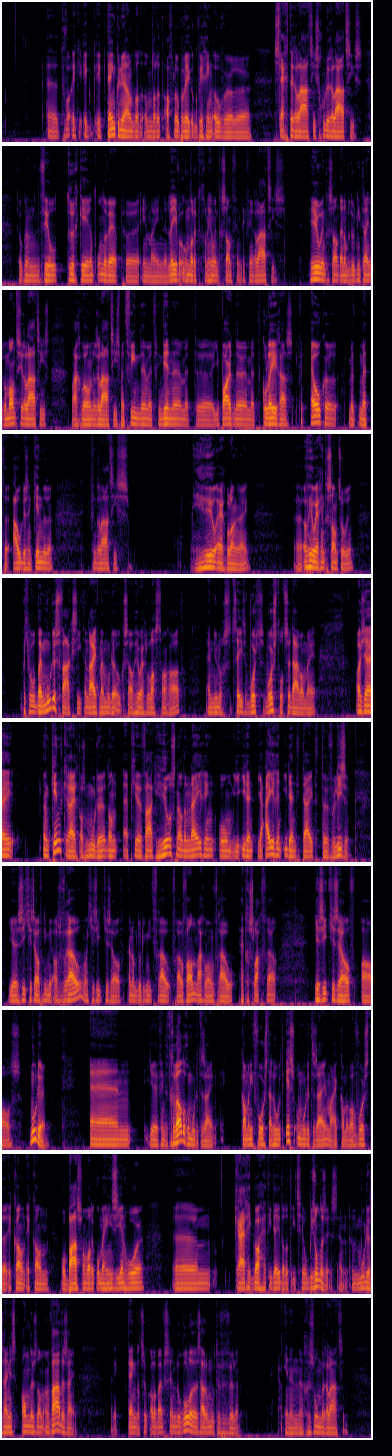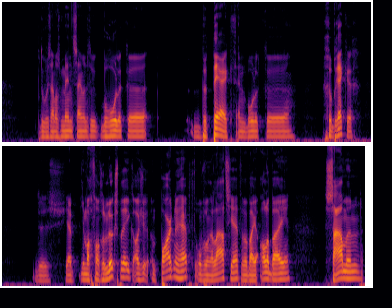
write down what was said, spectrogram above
uh, ik, ik, ik denk er nu aan omdat, omdat het afgelopen week ook weer ging over uh, slechte relaties, goede relaties. Dat is ook een veel terugkerend onderwerp uh, in mijn leven. Ook omdat ik het gewoon heel interessant vind. Ik vind relaties heel interessant. En dan bedoel ik niet alleen romantische relaties, Maar gewoon relaties met vrienden, met vriendinnen, met eh, je partner, met collega's. Ik vind elke, met, met uh, ouders en kinderen. Ik vind relaties heel erg belangrijk. Uh, of heel erg interessant, sorry. Wat je bijvoorbeeld bij moeders vaak ziet, en daar heeft mijn moeder ook zelf heel erg last van gehad. En nu nog steeds worstelt ze daar wel mee. Als jij een kind krijgt als moeder, dan heb je vaak heel snel de neiging om je, je eigen identiteit te verliezen. Je ziet jezelf niet meer als vrouw, want je ziet jezelf, en dan bedoel ik niet vrouw, vrouw van, maar gewoon vrouw, het geslacht vrouw. Je ziet jezelf als moeder. En je vindt het geweldig om moeder te zijn. Ik kan me niet voorstellen hoe het is om moeder te zijn, maar ik kan me wel voorstellen, ik kan, ik kan op basis van wat ik om me heen zie en hoor, ehm, krijg ik wel het idee dat het iets heel bijzonders is. En een moeder zijn is anders dan een vader zijn. En ik denk dat ze ook allebei verschillende rollen zouden moeten vervullen in een uh, gezonde relatie. Bedoel, we zijn als mens zijn we natuurlijk behoorlijk uh, beperkt en behoorlijk uh, gebrekkig. Dus je, hebt, je mag van geluk spreken als je een partner hebt of een relatie hebt waarbij je allebei samen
